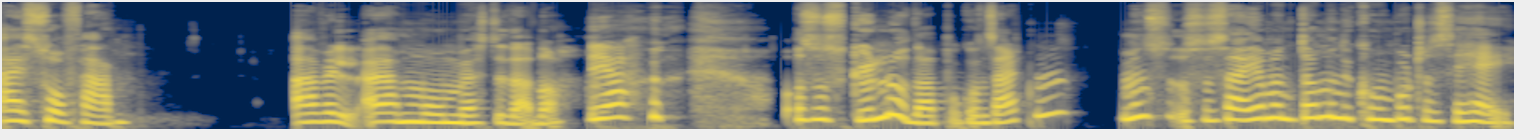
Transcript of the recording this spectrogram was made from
Jeg er så fan. Jeg, vil, jeg må møte deg da. ja. Og så skulle hun da på konserten, men så, så sa jeg ja, men da må du komme bort og si hei.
